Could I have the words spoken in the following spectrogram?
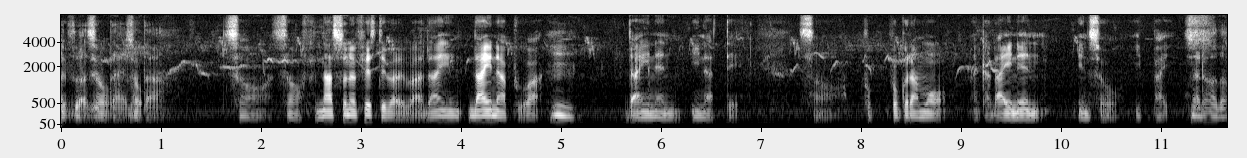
夏は絶対まそうたそうそう夏のフェスティバルはラインラインナップはうん来年になってそうぼ僕らもなんか来年演奏いっぱいなるほど。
